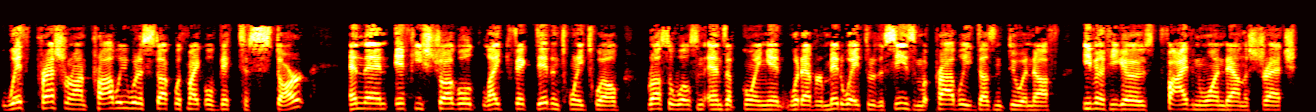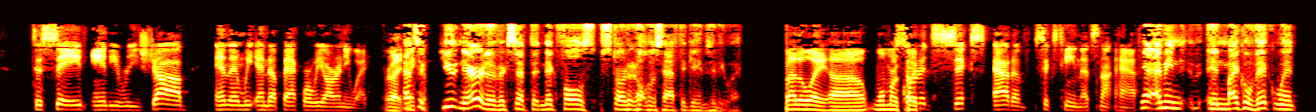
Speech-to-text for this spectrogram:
with pressure on, probably would have stuck with Michael Vick to start. And then if he struggled like Vick did in 2012, Russell Wilson ends up going in whatever midway through the season, but probably doesn't do enough, even if he goes five and one down the stretch to save Andy Reid's job. And then we end up back where we are anyway. Right. That's a cute narrative, except that Nick Foles started almost half the games anyway. By the way, uh, one more he started quick. six out of 16. That's not half. Yeah. I mean, and Michael Vick went,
